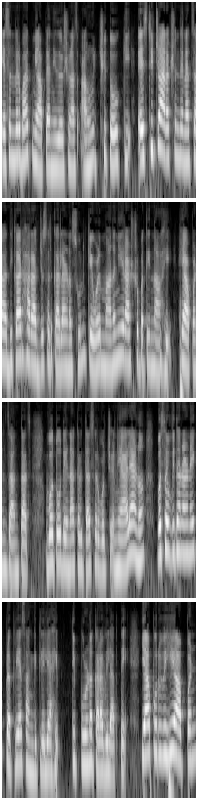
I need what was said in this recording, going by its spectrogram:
या संदर्भात मी आपल्या निदर्शनास आणू इच्छितो की एस आरक्षण देण्याचा अधिकार हा राज्य सरकारला नसून केवळ माननीय राष्ट्रपतींना आहे हे आपण जाणताच व तो देण्याकरिता सर्वोच्च न्यायालयानं व संविधानाने एक प्रक्रिया सांगितलेली आहे ती पूर्ण करावी लागते. यापूर्वीही आपण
